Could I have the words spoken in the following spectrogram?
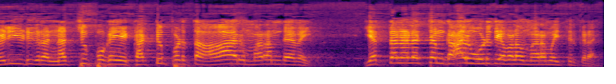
வெளியிடுகிற நச்சு புகையை கட்டுப்படுத்த ஆறு மரம் தேவை. எத்தனை லட்சம் கார் ஓடுது எவ்வளவு மரம் வைத்திருக்கிறாய்?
